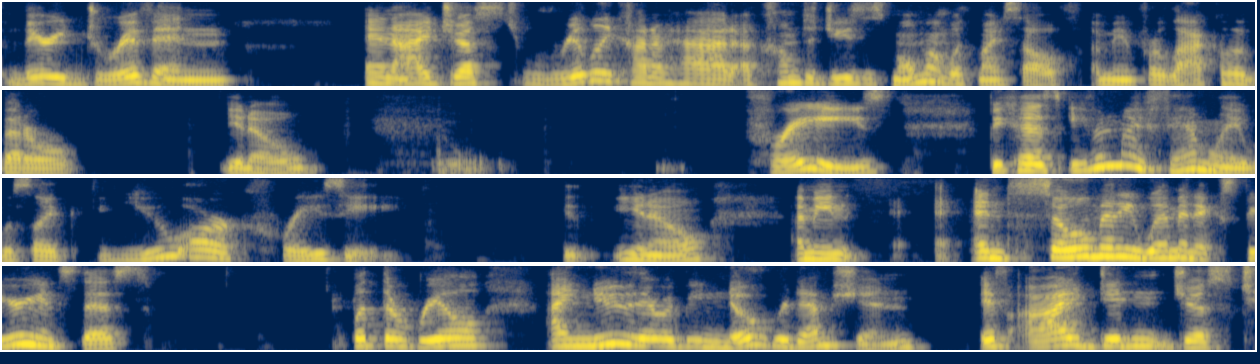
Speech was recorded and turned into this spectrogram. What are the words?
very driven and I just really kind of had a come to Jesus moment with myself. I mean, for lack of a better you know, phrase because even my family was like, you are crazy. You know, I mean, and so many women experience this. But the real, I knew there would be no redemption if I didn't just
